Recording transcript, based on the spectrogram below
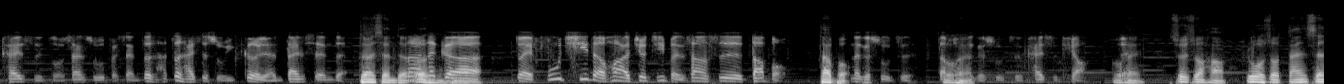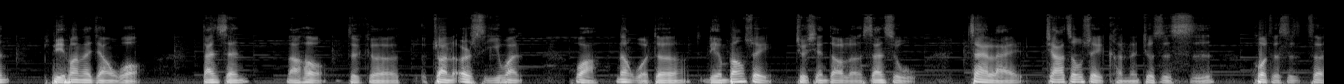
开始走三十五 percent，这这还是属于个人单身的，单身的那那个。嗯对夫妻的话，就基本上是 double double 那个数字，double 那个数字开始跳。OK，所以说好，如果说单身，比方来讲我单身，然后这个赚了二十一万，哇，那我的联邦税就先到了三十五，再来加州税可能就是十，或者是这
